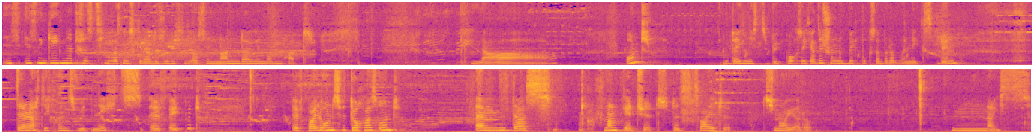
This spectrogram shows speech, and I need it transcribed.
Es ist ein gegnerisches Team, was mich gerade so richtig auseinandergenommen hat. Klar. Und gleich nächste Big Box. Ich hatte schon eine Big Box, aber da war nichts drin. 83 Coins wird nichts. 11 8-Bit. 11 Balle und es wird doch was. Und ähm, das Flank Gadget. Das zweite. Das neuere. Nice.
